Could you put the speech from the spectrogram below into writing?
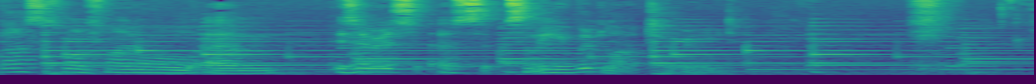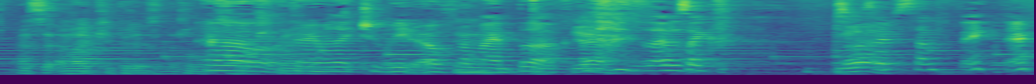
can I ask one final? Um, is there a, a, something you would like to read? I said, and I could put it as a little. Oh, that I would like to read. Oh, from Yeah. my book. Yeah. I was like, is No. there something there?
